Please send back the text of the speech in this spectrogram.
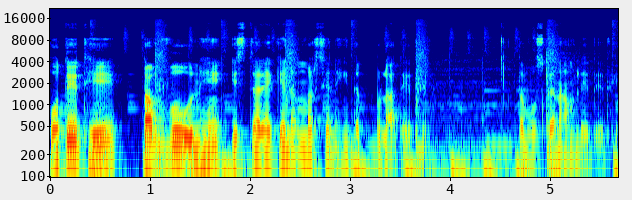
होते थे, तब वो उन्हें इस तरह के नंबर से नहीं बुलाते थे। तब वो उसका नाम लेते थे।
